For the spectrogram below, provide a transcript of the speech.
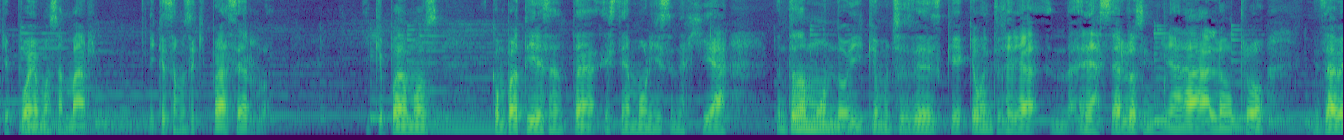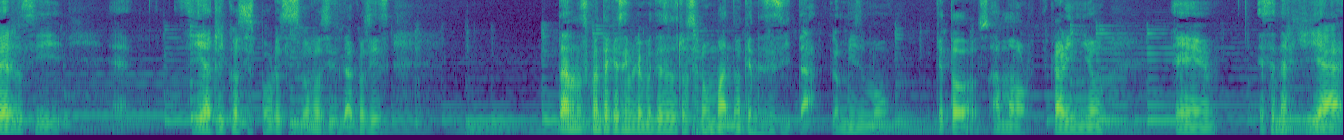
que podemos amar y que estamos aquí para hacerlo. Y que podemos compartir este amor y esa energía con todo el mundo. Y que muchas veces qué, qué bonito sería hacerlo sin mirar al otro, sin saber si, eh, si es rico, si es pobre, si es gordo, si es blanco, si es... Darnos cuenta que simplemente es otro ser humano que necesita lo mismo que todos, amor, cariño, eh, esa energía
